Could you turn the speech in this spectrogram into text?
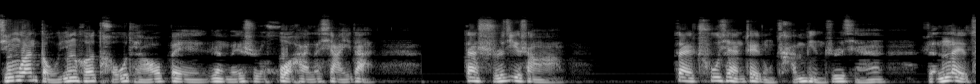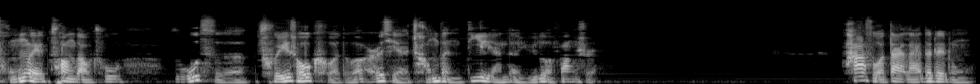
尽管抖音和头条被认为是祸害了下一代，但实际上啊，在出现这种产品之前，人类从未创造出如此垂手可得而且成本低廉的娱乐方式。它所带来的这种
